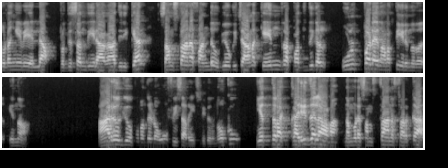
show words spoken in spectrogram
തുടങ്ങിയവയെല്ലാം പ്രതിസന്ധിയിലാകാതിരിക്കാൻ സംസ്ഥാന ഫണ്ട് ഉപയോഗിച്ചാണ് കേന്ദ്ര പദ്ധതികൾ ഉൾപ്പെടെ നടത്തിയിരുന്നത് എന്ന് ആരോഗ്യവകുപ്പ് മന്ത്രിയുടെ ഓഫീസ് അറിയിച്ചിരിക്കുന്നത് നോക്കൂ എത്ര കരുതലാണ് നമ്മുടെ സംസ്ഥാന സർക്കാർ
